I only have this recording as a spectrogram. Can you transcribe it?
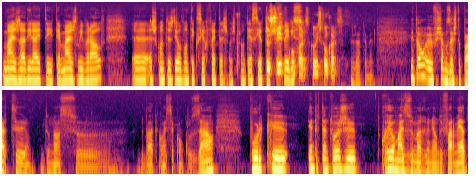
mais à direita e até mais liberal, uh, as contas dele vão ter que ser refeitas. Mas pronto, é cedo para perceber concordo, isso. Com isso concordo. Exatamente. Então, eh, fechamos esta parte do nosso debate com essa conclusão, porque, entretanto, hoje decorreu mais uma reunião do IFARMED,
